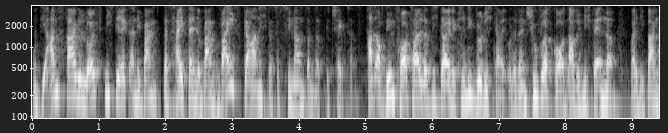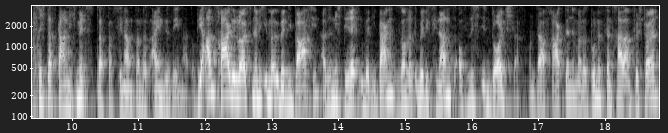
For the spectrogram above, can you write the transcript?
Und die Anfrage läuft nicht direkt an die Bank. Das heißt, deine Bank weiß gar nicht, dass das Finanzamt das gecheckt hat. Hat auch den Vorteil, dass sich deine Kreditwürdigkeit oder dein Schufa-Score dadurch nicht verändert, weil die Bank kriegt das gar nicht mit, dass das Finanzamt das eingesehen hat. Die Anfrage läuft nämlich immer über die BaFin, also nicht direkt über die Bank, sondern über die Finanzaufsicht in Deutschland. Und da fragt dann immer das Bundeszentralamt für Steuern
